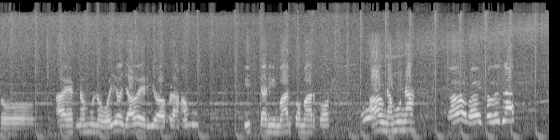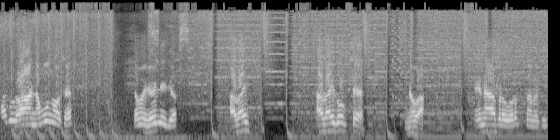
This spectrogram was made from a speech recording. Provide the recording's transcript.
તો આ એક નમૂનો વયો જ આવે રહ્યો આપણા હમું. પિચકારી મારતો મારતો આવ નમૂના. હા ભાઈ ચલો જા આ. નમૂનો છે. તમે જોઈ લેજો. આ ભાઈ. આ ભાઈ કોક છે. નવા. એને આપણે ઓળખતા નથી.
